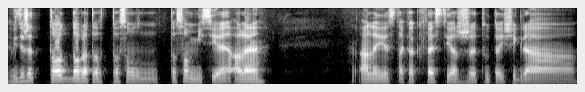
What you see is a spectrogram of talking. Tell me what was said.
Widzę, że to dobra, to, to, są, to są misje, ale. Ale jest taka kwestia, że tutaj się gra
